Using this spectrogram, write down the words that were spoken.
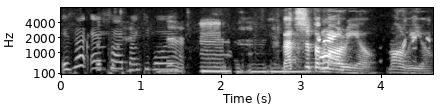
Is that anti Mikey Boy? That- mm, mm, mm. That's Super Mario. Mario.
